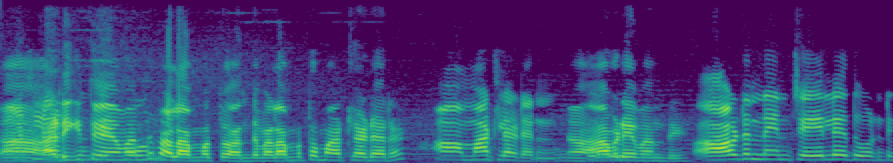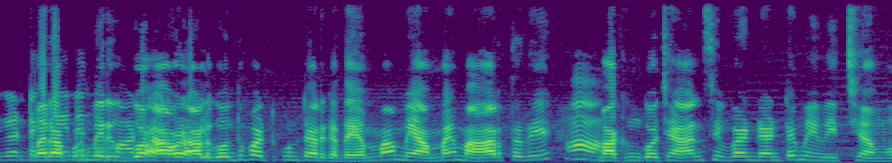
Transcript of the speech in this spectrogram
మాట్లాడుతుంది అడిగితే ఏమంది. వాళ్ళ అమ్మతో అంది. వాళ్ళ అమ్మతో మాట్లాడారా? ఆ, మాట్లాడాను. ఆవిడేమంది? ఆవిడ నేను చేయలేదు ఒంటి గంట మరి అప్పుడు మీరు వాళ్ళ గొంతు పట్టుకుంటారు కదా. అమ్మ మీ అమ్మాయి మారుతుంది. మాకు ఇంకో ఛాన్స్ ఇవ్వండి అంటే మేము ఇచ్చాము.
